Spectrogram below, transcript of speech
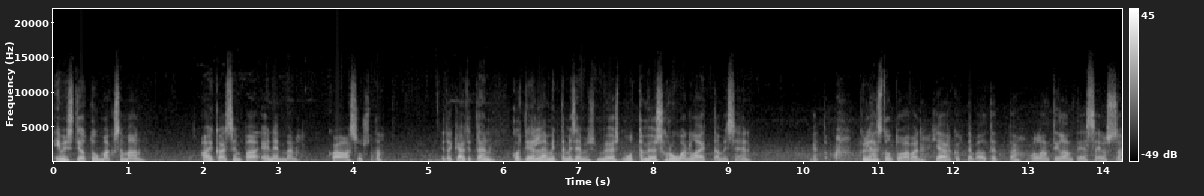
ihmiset joutuu maksamaan aikaisempaa enemmän kaasusta, jota käytetään kotien lämmittämiseen, myös, mutta myös ruoan laittamiseen. Et kyllähän se tuntuu aivan järkyttävältä, että ollaan tilanteessa, jossa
